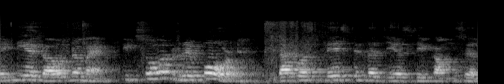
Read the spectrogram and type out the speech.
NDA government, its own report that was placed in the GST Council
